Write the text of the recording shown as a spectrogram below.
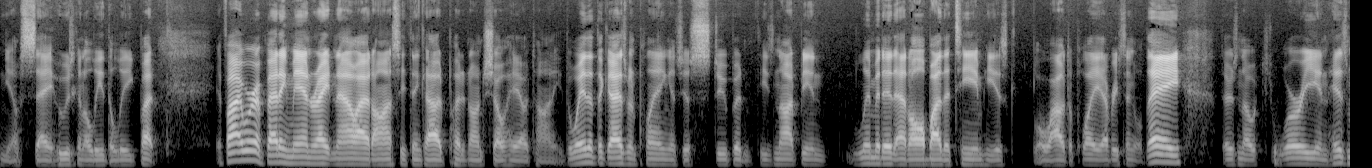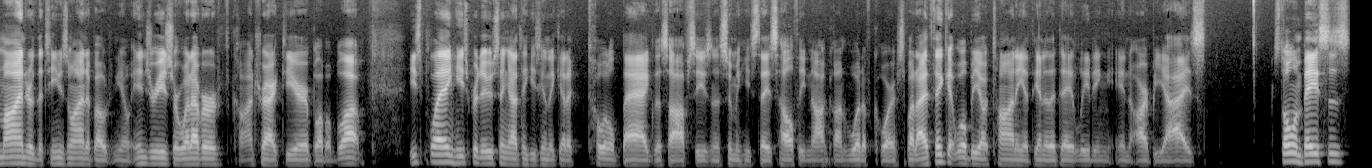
you know say who's going to lead the league, but if I were a betting man right now, I'd honestly think I would put it on Shohei Ohtani. The way that the guy's been playing is just stupid. He's not being limited at all by the team. He is allowed to play every single day. There's no worry in his mind or the team's mind about you know injuries or whatever, contract year, blah blah blah. He's playing, he's producing. I think he's going to get a total bag this offseason, assuming he stays healthy. Knock on wood, of course. But I think it will be Ohtani at the end of the day, leading in RBIs, stolen bases.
